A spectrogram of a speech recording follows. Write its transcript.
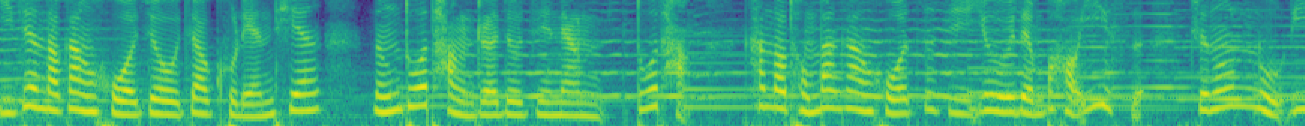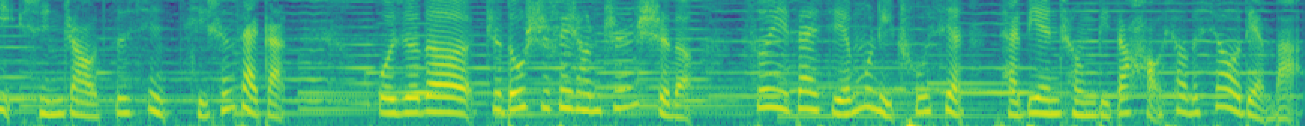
一见到干活就叫苦连天，能多躺着就尽量多躺。看到同伴干活，自己又有点不好意思，只能努力寻找自信，起身再干。我觉得这都是非常真实的。所以在节目里出现，才变成比较好笑的笑点吧。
